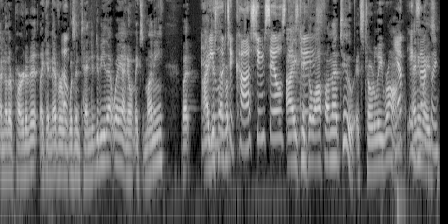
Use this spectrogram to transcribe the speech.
another part of it. Like it never Oh. was intended to be that way. I know it makes money, but I Have you just have. looked a- at costume sales? I these could go off on that too. It's totally wrong. Yep, exactly. Anyways,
